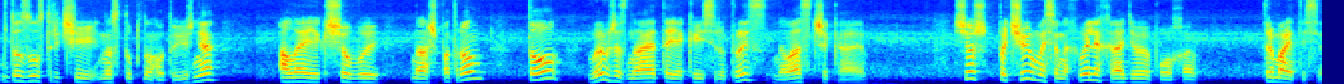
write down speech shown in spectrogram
До зустрічі наступного тижня. Але якщо ви наш патрон, то ви вже знаєте, який сюрприз на вас чекає. Що ж, почуємося на хвилях Радіо Епоха. Тримайтеся!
